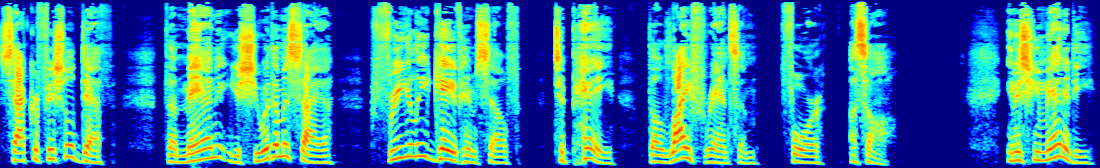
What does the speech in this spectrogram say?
sacrificial death, the man, Yeshua the Messiah, freely gave himself to pay the life ransom for us all. In his humanity,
